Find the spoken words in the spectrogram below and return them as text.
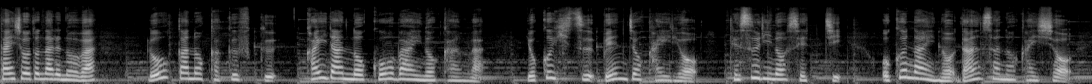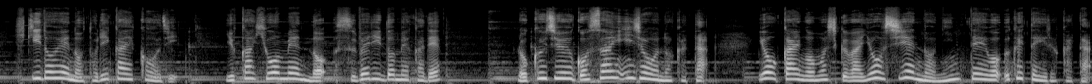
対象となるのは廊下の拡幅階段の勾配の緩和浴室便所改良手すりの設置屋内の段差の解消引き戸への取り替え工事床表面の滑り止め化で65歳以上の方要介護もしくは要支援の認定を受けている方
